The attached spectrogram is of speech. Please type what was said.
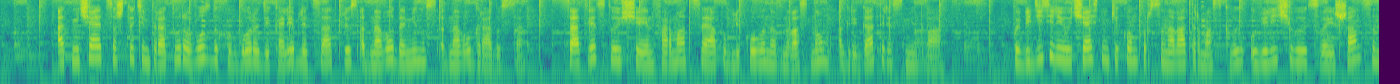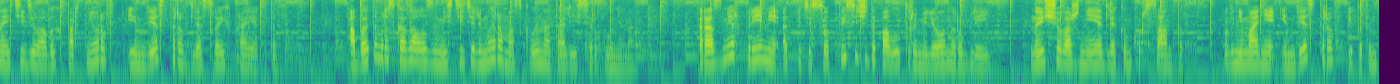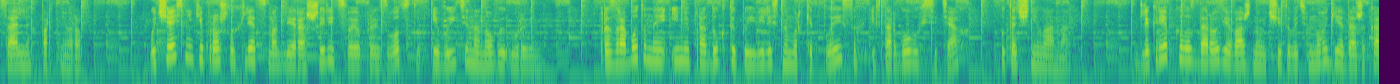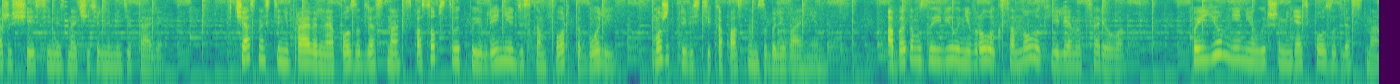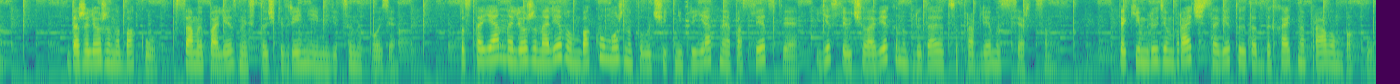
Отмечается, что температура воздуха в городе колеблется от плюс 1 до минус 1 градуса. Соответствующая информация опубликована в новостном агрегаторе СМИ-2. Победители и участники конкурса «Новатор Москвы» увеличивают свои шансы найти деловых партнеров и инвесторов для своих проектов. Об этом рассказала заместитель мэра Москвы Наталья Сергунина. Размер премии от 500 тысяч до полутора миллиона рублей, но еще важнее для конкурсантов – внимание инвесторов и потенциальных партнеров – Участники прошлых лет смогли расширить свое производство и выйти на новый уровень. Разработанные ими продукты появились на маркетплейсах и в торговых сетях, уточнила она. Для крепкого здоровья важно учитывать многие, даже кажущиеся незначительными детали. В частности, неправильная поза для сна способствует появлению дискомфорта, болей, может привести к опасным заболеваниям. Об этом заявила невролог-сомнолог Елена Царева. По ее мнению, лучше менять позу для сна – даже лежа на боку, самый полезный с точки зрения медицины позе. Постоянно лежа на левом боку можно получить неприятные последствия, если у человека наблюдаются проблемы с сердцем. Таким людям врач советует отдыхать на правом боку.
